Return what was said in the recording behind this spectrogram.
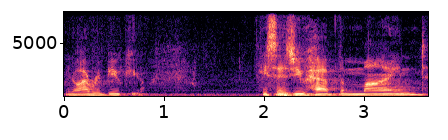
You know, I rebuke you. He says, You have the mind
